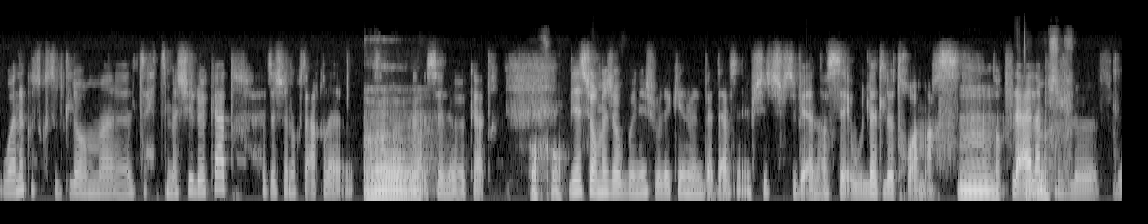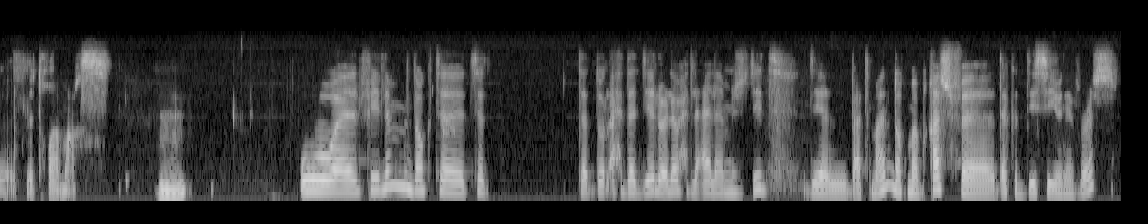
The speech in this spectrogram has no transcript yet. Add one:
وأنا كنت كتبت لهم آه، لتحت ماشي le 4 حيت أنا كنت عاقلة آه. c'est le 4 واخا bien sûr ما جاوبونيش ولكن من بعد عاوتاني مشيت شفت بأن c'est ولات le 3 mars. donc في العالم خرج le في le في le 3 مارس. والفيلم donc تدور الأحداث ديالو على واحد العالم جديد ديال باتمان donc ما بقاش في داك ال DC universe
